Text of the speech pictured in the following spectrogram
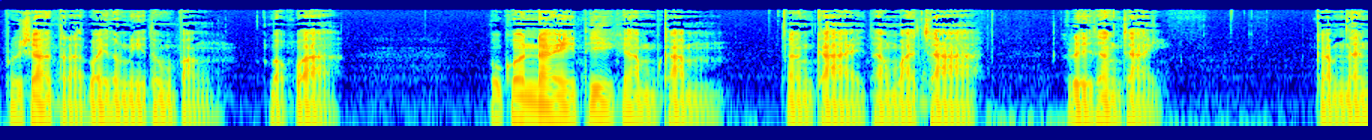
พระเจ้าตรัสไว้ตรงนี้ต้องฟัง บอกว่า บุคคลใดที่ทำกรรมทางกายทางวาจา หรือทางใจ กรรมนั้น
